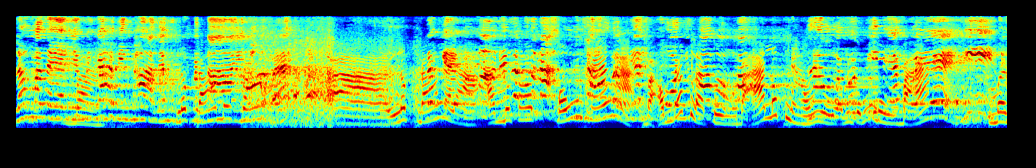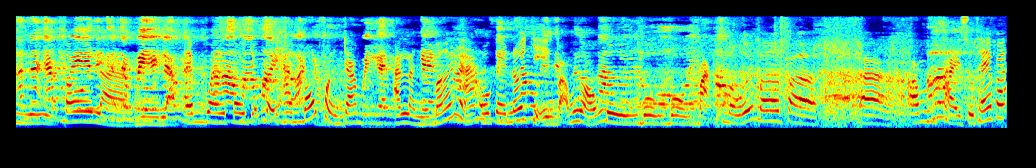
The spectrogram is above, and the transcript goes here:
แล้วแกก็ชอบเอากระเป๋าไปวาง แล้วแมลงยังไม่กล้าบินผ่านเลยมัน lúc มัน đó ตา mới ย có เห็นไหม à, lúc đó là ông mới có 4 tháng à và ông rất là buồn bã lúc nào người ông cũng buồn bã mình là tôi là người làm em quay tôi chuẩn bị 21 phần trăm anh là người mới hả ok nói chuyện và ông ngồi ông buồn buồn buồn mặt mũi bơ phờ à, ông thầy Su Thép á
